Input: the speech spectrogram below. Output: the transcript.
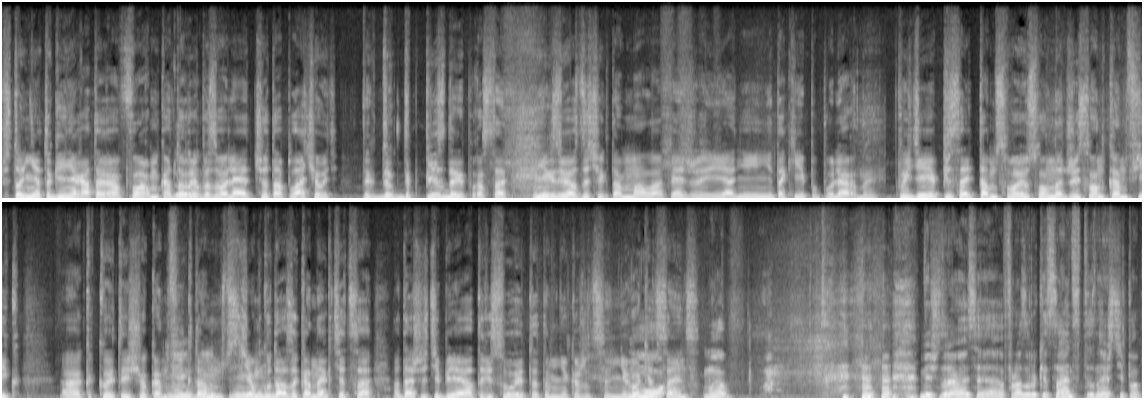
что, нету генератора форм, который Да. позволяет что-то оплачивать? Так, так, так пизды, просто у них звездочек там мало, опять же, и они не такие популярные. По идее, писать там свой условно JSON конфиг, а, какой-то еще конфиг Мгм, там с тем, мгм. куда законнектиться, а дальше тебе отрисует, это, мне кажется, не Ну, rocket science. Мы Мне очень нравится э, фраза rocket science. Ты знаешь, типа,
